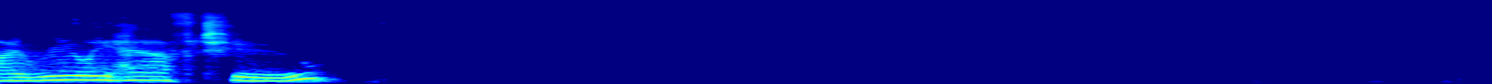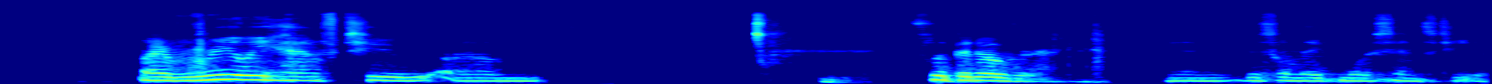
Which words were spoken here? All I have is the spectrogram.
I really have to I really have to um, flip it over and this will make more sense to you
